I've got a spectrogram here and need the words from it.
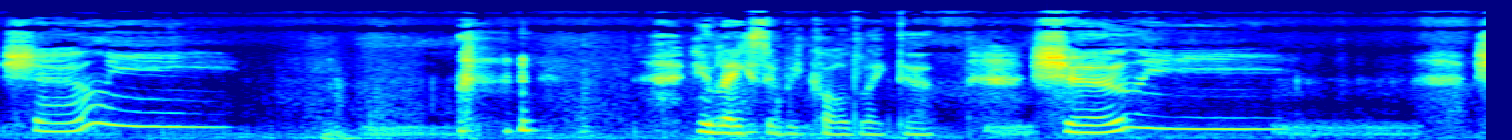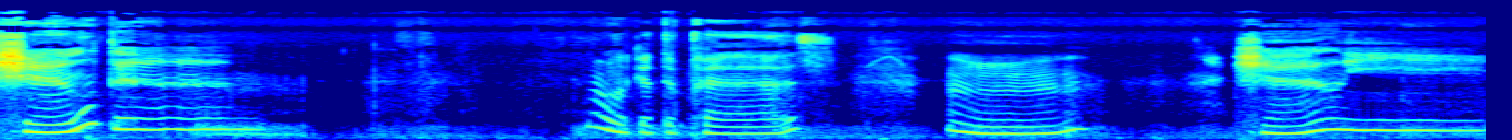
Shelly. he likes to be called like that. Shelly. Sheldon. Look at the pass. Hmm. Shelly.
